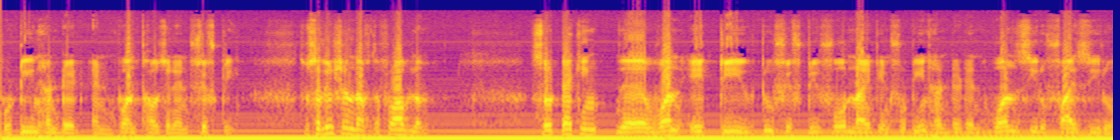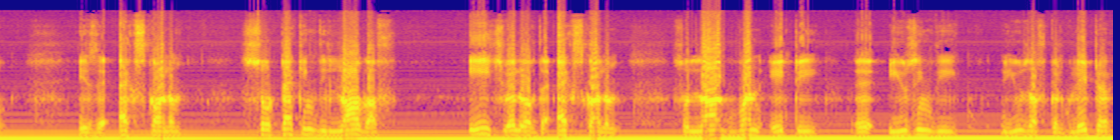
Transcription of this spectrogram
1400 and 1050 so solution of the problem so taking the 180 250 490 and 1400 and 1050 is the x column. So taking the log of each value of the x column so log 180 uh, using the use of calculator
